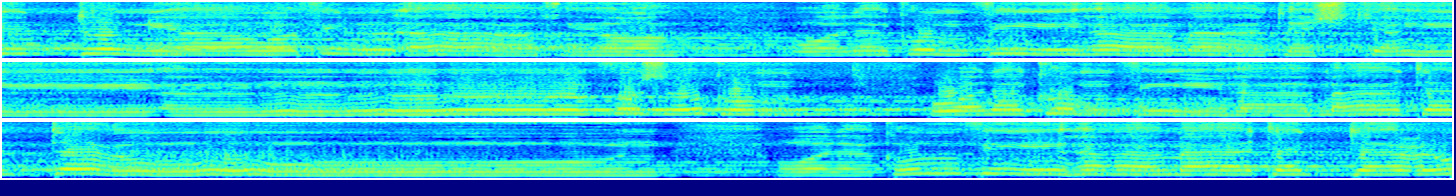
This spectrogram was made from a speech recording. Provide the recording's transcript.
الدنيا وفي الآخرة ولكم فيها ما تشتهي أنفسكم ولكم فيها ما تدعون ولكم فيها ما تدعون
